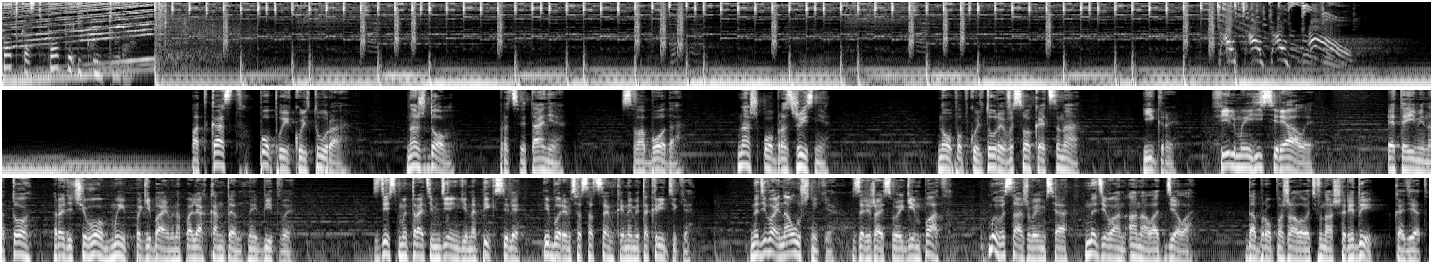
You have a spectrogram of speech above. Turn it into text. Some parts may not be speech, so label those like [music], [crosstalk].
Podcast Popy i Kultura. Подкаст «Попы и культура». Наш дом. Процветание. Свобода. Наш образ жизни. Но у поп-культуры высокая цена. Игры, фильмы и сериалы. Это именно то, ради чего мы погибаем на полях контентной битвы. Здесь мы тратим деньги на пиксели и боремся с оценкой на метакритике. Надевай наушники, заряжай свой геймпад. Мы высаживаемся на диван анал отдела. Добро пожаловать в наши ряды, кадет.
